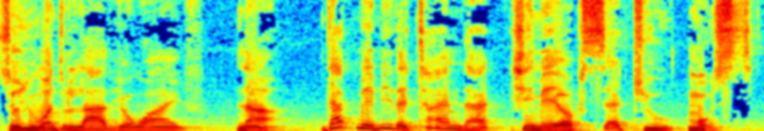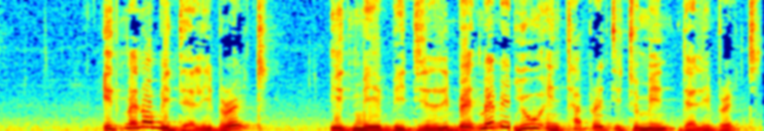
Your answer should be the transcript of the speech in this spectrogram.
So you want to love your wife. Now, that may be the time that she may upset you most. It may not be deliberate. It may be deliberate. Maybe you interpret it to mean deliberate.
